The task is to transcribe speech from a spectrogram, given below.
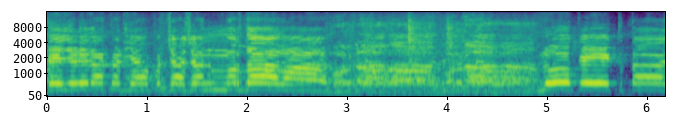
ਬਠਿੰਡੇ ਜ਼ਿਲ੍ਹੇ ਦਾ ਘਟਿਆ ਪ੍ਰਸ਼ਾਸਨ ਮੁਰਦਾਬਾਦ। ਮੁਰਦਾਬਾਦ ਮੁਰਦਾਬਾਦ। ਲੋਕ ਏਕਤਾ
